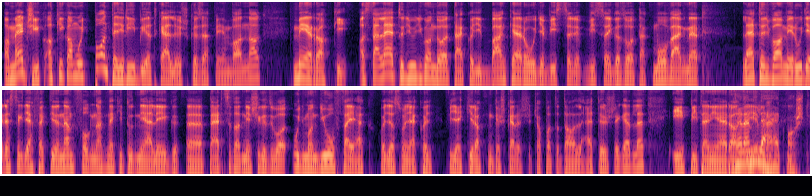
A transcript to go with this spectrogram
a Magic, akik amúgy pont egy rebuild kellős közepén vannak, miért rak ki? Aztán lehet, hogy úgy gondolták, hogy itt Bankero, ugye vissza, visszaigazolták Mo Wagner, lehet, hogy valamiért úgy érezték, hogy effektíve nem fognak neki tudni elég uh, percet adni, és igazából úgymond jó fejek, hogy azt mondják, hogy figyelj, kirakunk és keresi csapatot, ahol lehetőséged lesz, építeni erre De az évre. lehet most.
